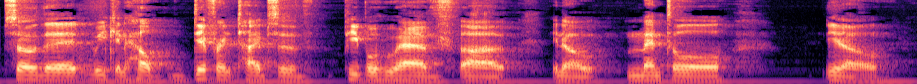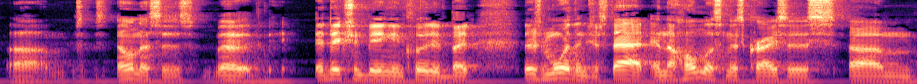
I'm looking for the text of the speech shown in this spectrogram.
so that we can help different types of people who have uh, you know mental you know um, illnesses, uh, addiction being included. But there's more than just that, and the homelessness crisis um,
